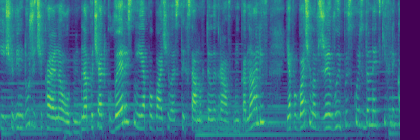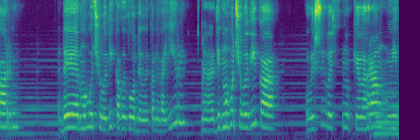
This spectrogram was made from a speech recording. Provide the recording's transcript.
і що він дуже чекає на обмін. На початку вересня я побачила з тих самих телеграм-каналів, я побачила вже виписку із донецьких лікарень, де мого чоловіка виводили конвоїри. Е, Від мого чоловіка лишилось ну, кілограмів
